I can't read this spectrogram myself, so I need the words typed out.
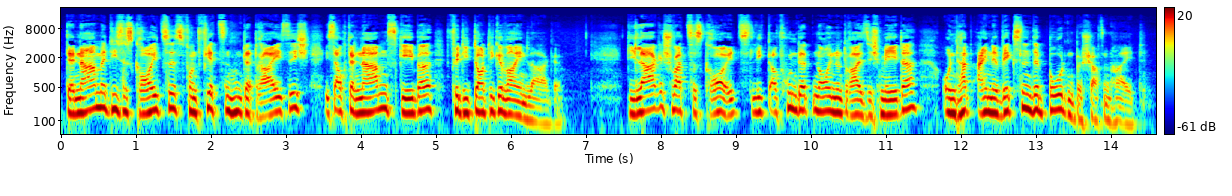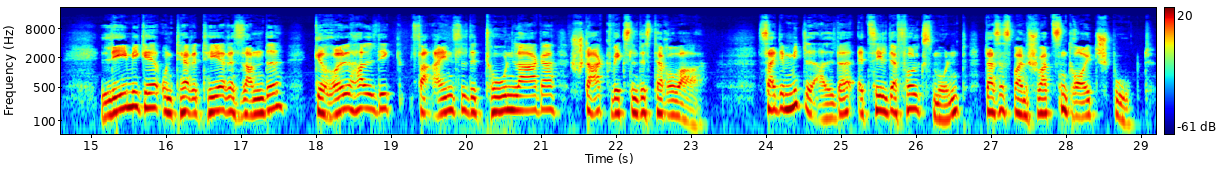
Der Name dieses Kreuzes von 1430 ist auch der Namensgeber für die dortige Weinlage. Die Lage Schwarzes Kreuz liegt auf 139 Meter und hat eine wechselnde Bodenbeschaffenheit lehmige und tertiäre Sande, geröllhaltig vereinzelte Tonlager, stark wechselndes Terroir. Seit dem Mittelalter erzählt der Volksmund, dass es beim Schwarzen Kreuz spukt.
